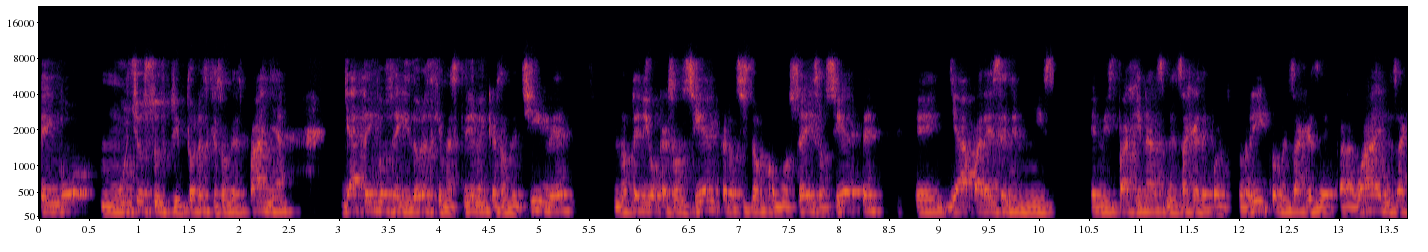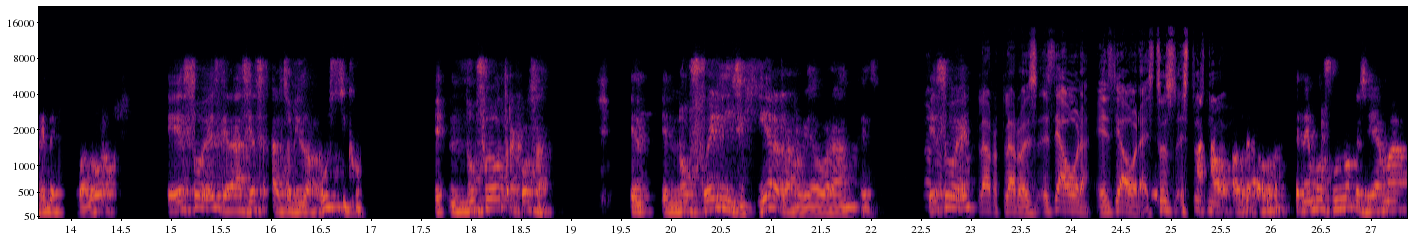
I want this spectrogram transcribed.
tengo muchos suscriptores que son de España, ya tengo seguidores que me escriben que son de Chile, no te digo que son 100, pero sí son como 6 o 7, eh, ya aparecen en mis, en mis páginas mensajes de Puerto Rico, mensajes de Paraguay, mensajes de Ecuador. Eso es gracias al sonido acústico. no fue otra cosa. no fue ni siquiera la arrolladora antes. Eso es. Claro, claro, es, es, de ahora, es de ahora. Esto es, esto es ahora, tenemos uno que se llama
